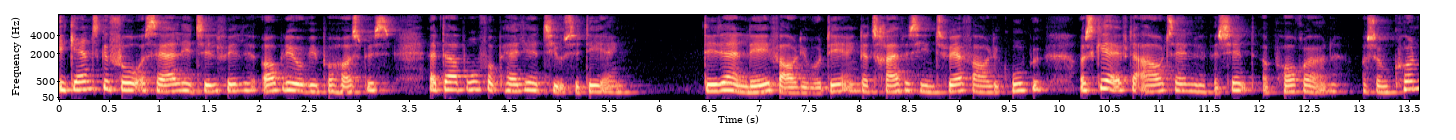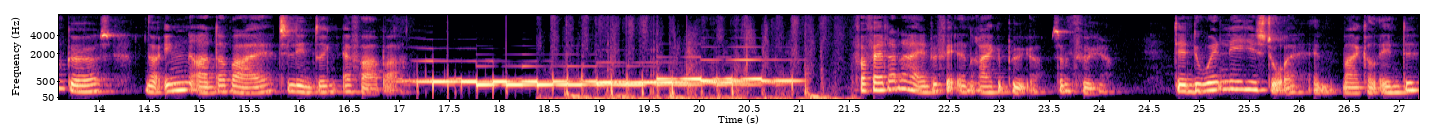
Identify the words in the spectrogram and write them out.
I ganske få og særlige tilfælde oplever vi på hospice, at der er brug for palliativ sedering. Dette er en lægefaglig vurdering, der træffes i en tværfaglig gruppe og sker efter aftale med patient og pårørende, og som kun gøres, når ingen andre veje til lindring er farbare. Forfatterne har anbefalet en række bøger, som følger. Den uendelige historie af Michael Ende,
